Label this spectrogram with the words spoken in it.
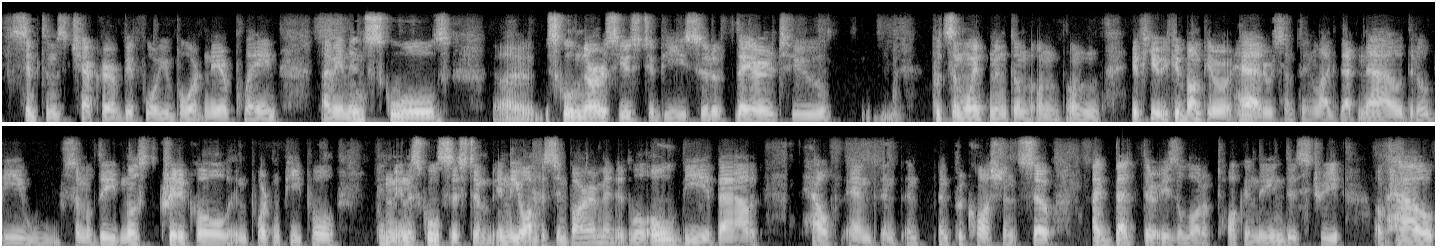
symptoms checker before you board an airplane. I mean, in schools, uh, school nurse used to be sort of there to put some ointment on, on, on if you if you bump your head or something like that. Now that'll be some of the most critical, important people in, in the school system, in the office environment. It will all be about health and, and, and, and precautions. So I bet there is a lot of talk in the industry of how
